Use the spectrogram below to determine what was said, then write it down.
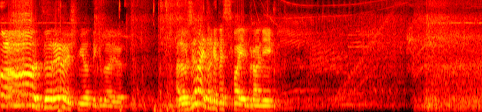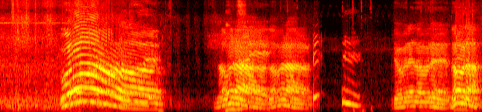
O, zaryłeś mi o tych gnoju. Ale używaj trochę też swojej broni. Wow! Dobra, dobra. Dobre, dobre, dobra.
